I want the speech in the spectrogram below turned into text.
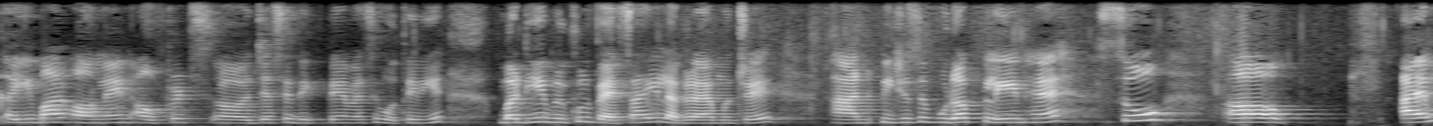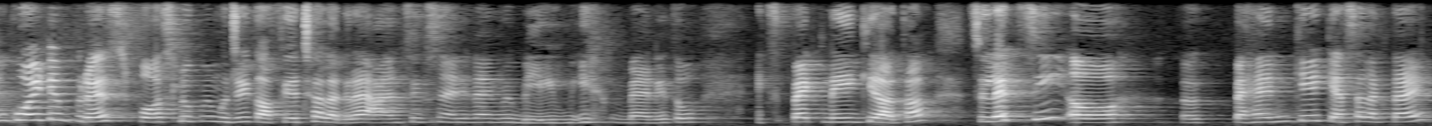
कई बार ऑनलाइन आउटफिट्स जैसे दिखते हैं, वैसे होते नहीं है बट ये बिल्कुल वैसा ही लग रहा है मुझे। एंड पीछे से पूरा प्लेन है। So I am quite impressed first look में मुझे काफ़ी अच्छा लग रहा है। एंड सिक्स नाइन में बिलीव मी मैंने तो एक्सपेक्ट नहीं किया था। सो लेट्स सी पहन के कैसा लगता है?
